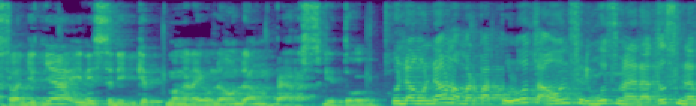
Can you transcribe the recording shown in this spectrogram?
selanjutnya ini sedikit mengenai undang-undang pers gitu. Undang-Undang Nomor 40 Tahun 1999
